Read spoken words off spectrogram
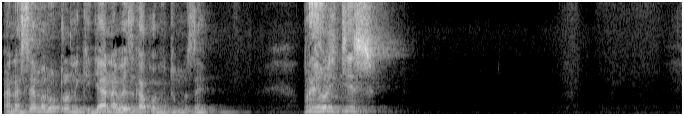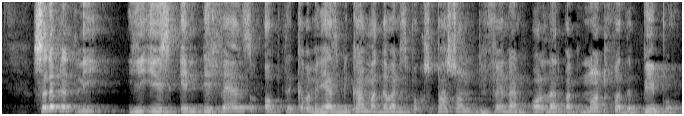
Anasema Ruto ni kijana, hawezi kaa kwa vitu. Priorities So definitely, he is in defense of the government. He has become a government spokesperson, defender, and all that, but not for the people.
